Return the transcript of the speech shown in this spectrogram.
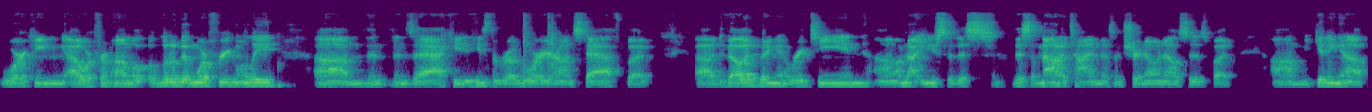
working. I work from home a, a little bit more frequently um, than, than Zach. He, he's the road warrior on staff, but uh, developing a routine. Um, I'm not used to this this amount of time, as I'm sure no one else is, but um, getting up.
